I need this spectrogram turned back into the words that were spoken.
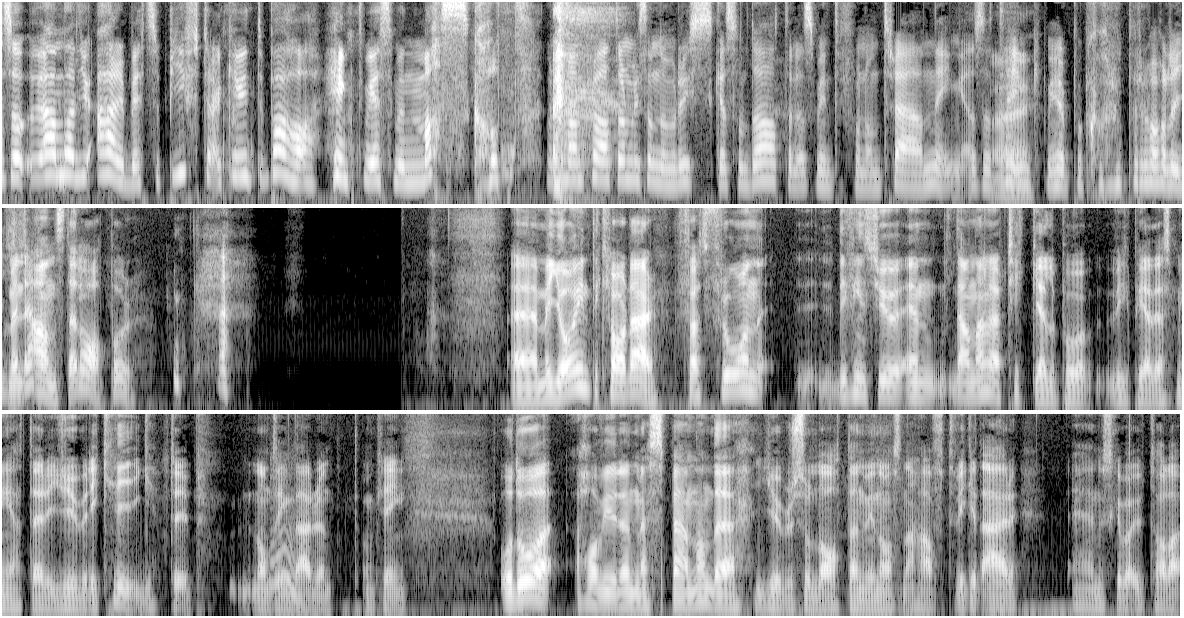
Alltså han hade ju arbetsuppgifter, han kan ju inte bara ha hängt med som en maskot. Man pratar om liksom de ryska soldaterna som inte får någon träning. Alltså Nej. tänk mer på korpral Men anställ apor. Eh, Men jag är inte klar där. För att från, det finns ju en, en annan artikel på Wikipedia som heter Djur i krig, typ. Någonting Mm. där runt omkring. Och då har vi ju den mest spännande djursoldaten vi någonsin har haft, vilket är, eh, nu ska jag bara uttala,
